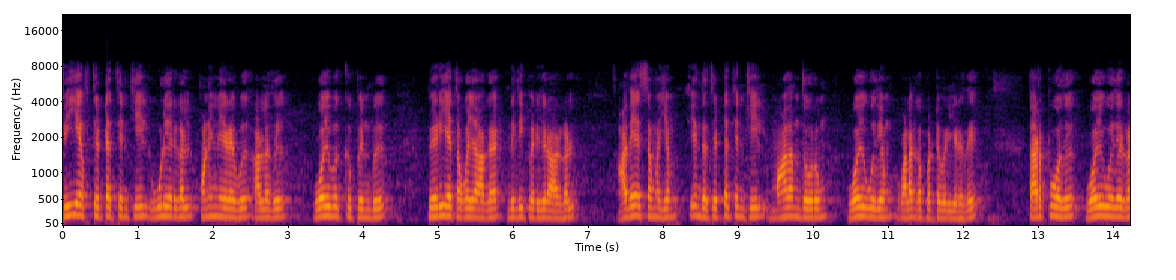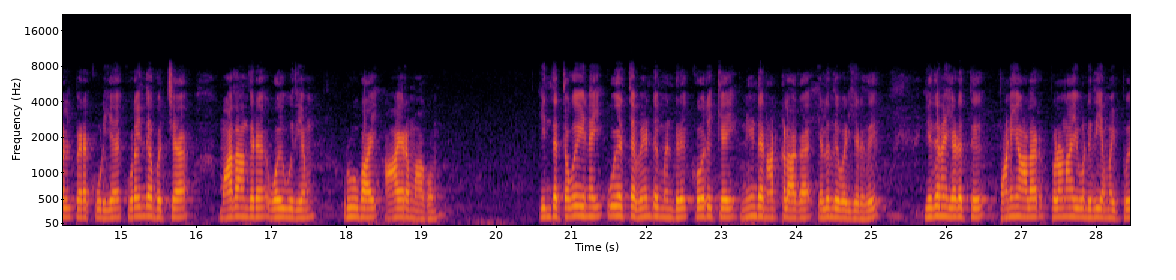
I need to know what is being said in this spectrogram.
பிஎஃப் திட்டத்தின் கீழ் ஊழியர்கள் பணி நிறைவு அல்லது ஓய்வுக்கு பின்பு பெரிய தொகையாக நிதி பெறுகிறார்கள். அதே சமயம் இந்த திட்டத்தின் கீழ் மாதந்தோறும் ஓய்வூதியம் வழங்கப்பட்டு வருகிறது. தற்போது ஓய்வூதியர்கள் பெறக்கூடிய குறைந்தபட்ச மாதாந்திர ஓய்வூதியம் ரூபாய் ஆயிரம் ஆகும். இந்த தொகையினை உயர்த்த வேண்டும் என்று கோரிக்கை நீண்ட நாட்களாக எழுந்து வருகிறது. இதனையடுத்து பணியாளர் புலனாய்வு நிதி அமைப்பு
